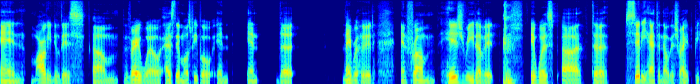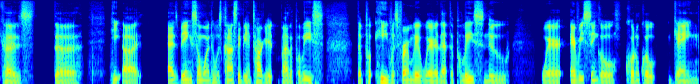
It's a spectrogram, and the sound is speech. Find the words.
And Marley knew this um, very well, as did most people in in the neighborhood. And from his read of it, it was uh, the city had to know this, right? Because the he uh, as being someone who was constantly being targeted by the police, the he was firmly aware that the police knew where every single quote unquote gang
